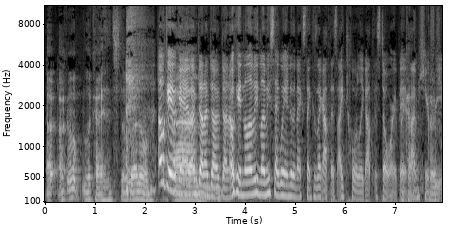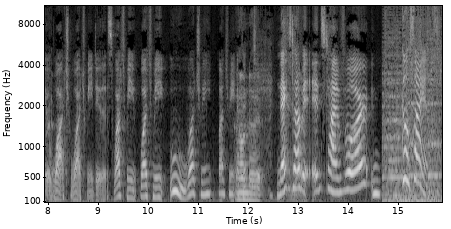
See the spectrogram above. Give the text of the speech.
Uh, uh, oh, okay, it's still going on. Okay, okay, I'm done. I'm Um, done. I'm done. Okay, now let me let me segue into the next thing because I got this. I totally got this. Don't worry, babe. Okay, I'm here for for you. it. Watch, watch me do this. Watch me, watch me. Ooh, watch me, watch me. Oh Okay. no! Next up, it's time for Go science!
